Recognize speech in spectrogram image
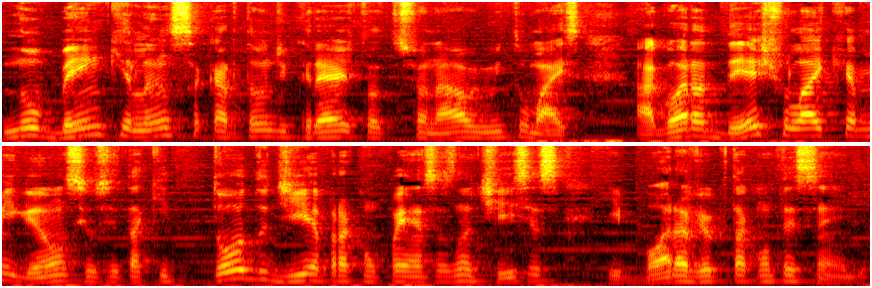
Nubank lança cartão de crédito adicional e muito mais. Agora deixa o like, amigão, se você tá aqui todo dia para acompanhar essas notícias e bora ver o que tá acontecendo.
